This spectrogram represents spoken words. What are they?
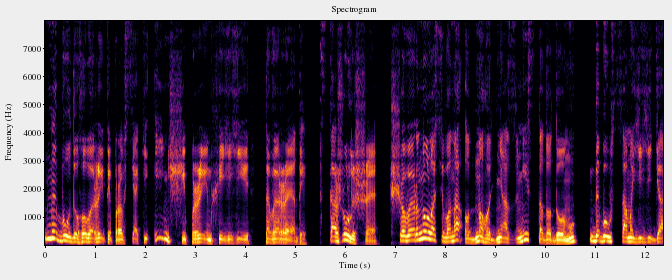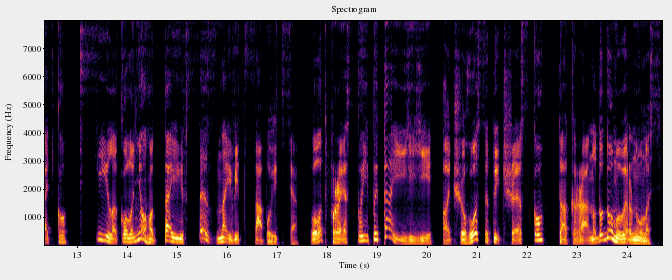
Не буду говорити про всякі інші примхи її та вереди. Скажу лише, що вернулась вона одного дня з міста додому, де був саме її дядько, сіла коло нього та й все знай відсапується. От Фреско й питає її, а чого се ти, Ческо, так рано додому вернулась?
